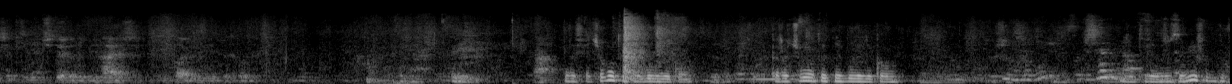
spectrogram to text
Ще ті чотири добігаєш, і той не приходить. Лише, чому тут не було нікого? Кажу, чому тут не було нікого? Ну, то я зрозумів, що буде.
